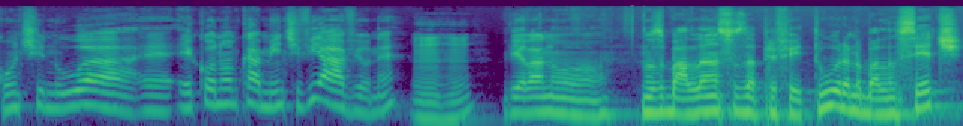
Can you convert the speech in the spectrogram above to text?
continua é, economicamente viável, né? Uhum. Ver lá no- nos balanços da prefeitura, no balancete,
